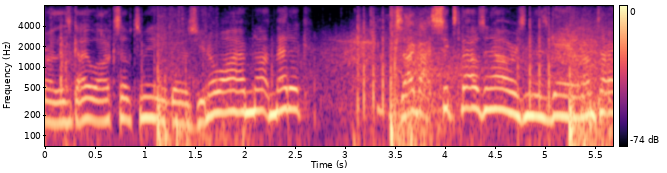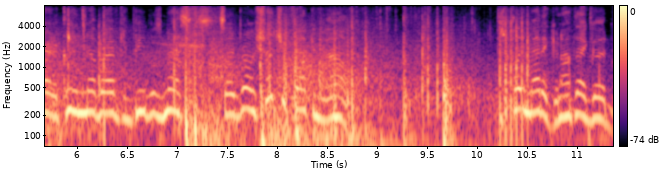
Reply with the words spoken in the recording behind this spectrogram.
Bro, this guy walks up to me he goes, You know why I'm not medic? Because I got 6,000 hours in this game and I'm tired of cleaning up after people's messes. It's like, bro, shut your fucking mouth. Just play medic, you're not that good.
